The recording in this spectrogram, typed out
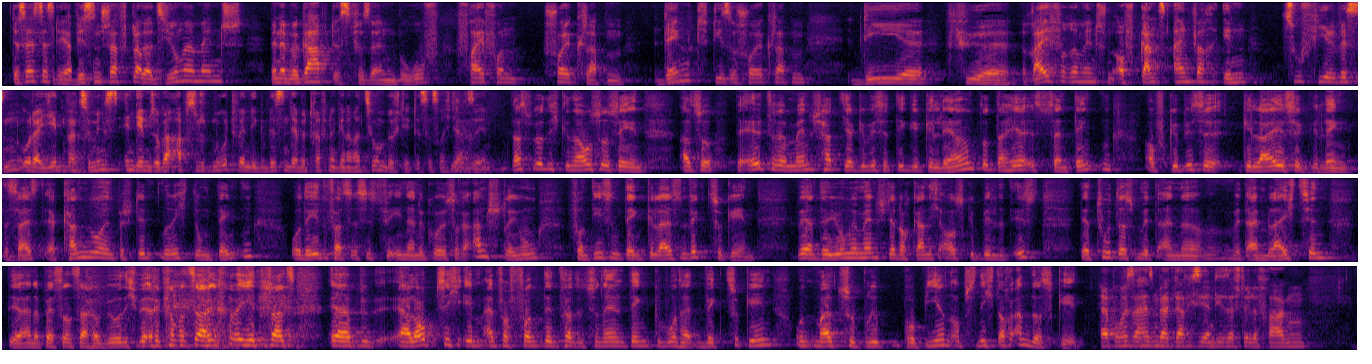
Das heißt, dass der Wissenschaftler als junger Mensch, wenn er begabt ist für seinen Beruf, frei von Scheuklappen denkt, diese Scheuklappen die für reifere Menschen oft ganz einfach in zu viel Wissen oder jedenfalls zumindest in dem sogar absolut notwendigen Wissen der betreffenden Generation besteht. Ist das richtig ja, gesehen? Das würde ich genauso sehen. Also der ältere Mensch hat ja gewisse Dinge gelernt und daher ist sein Denken auf gewisse Geleise gelenkt. Das heißt, er kann nur in bestimmten Richtungen denken oder jedenfalls es ist für ihn eine größere Anstrengung, von diesen Denkgeleisen wegzugehen. Während der junge Mensch, der noch gar nicht ausgebildet ist, der tut das mit, einer, mit einem Leichtsinn, der einer besseren Sache würdig wäre, kann man sagen. Aber jedenfalls, er erlaubt sich eben einfach von den traditionellen Denkgewohnheiten wegzugehen und mal zu probieren, ob es nicht auch anders geht. Herr Professor Heisenberg, darf ich Sie an dieser Stelle fragen,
